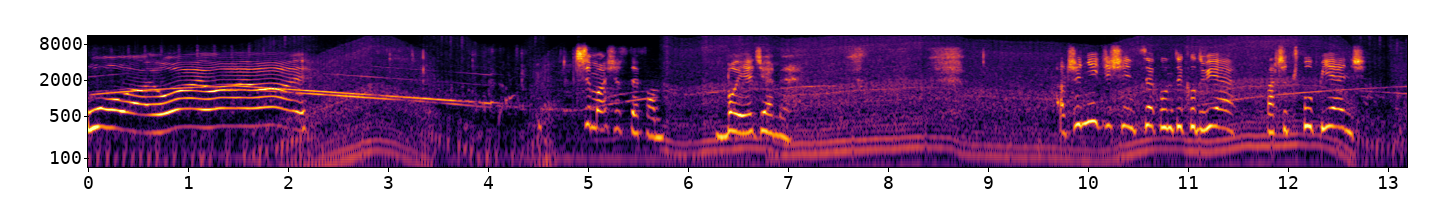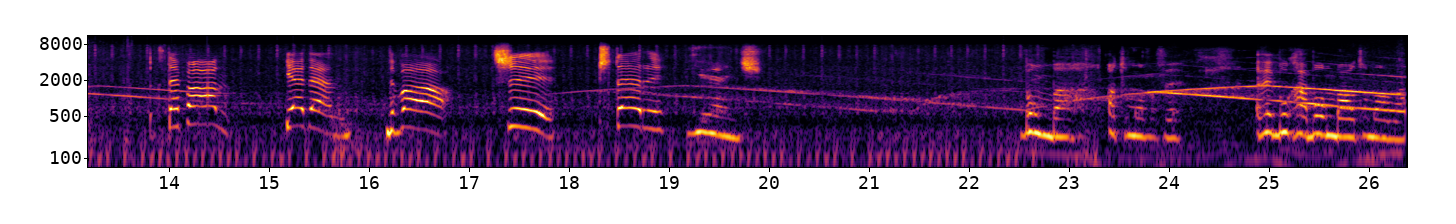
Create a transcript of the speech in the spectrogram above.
Oj, oj, oj, Trzyma się Stefan, bo jedziemy. A czy nie 10 sekund, tylko dwie, znaczy czpu 5. Stefan! Jeden, dwa, trzy, cztery, pięć. Bomba atomowa wy... Wybucha bomba atomowa.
